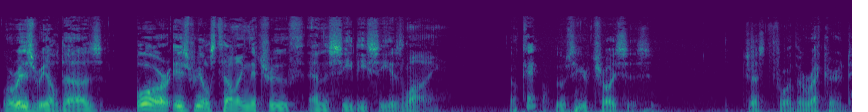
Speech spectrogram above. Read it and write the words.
or Israel does, or Israel's telling the truth and the CDC is lying. Okay, those are your choices, just for the record.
